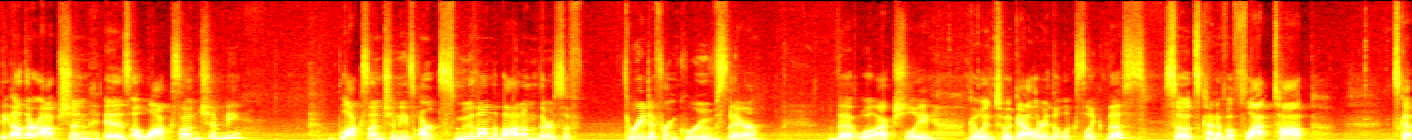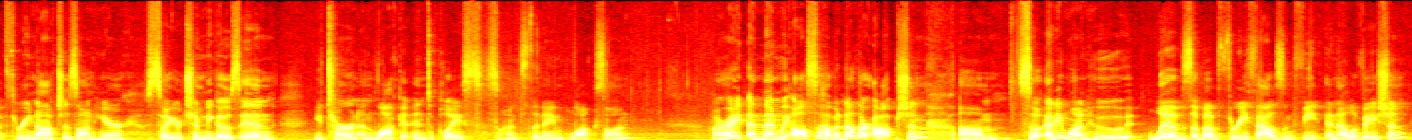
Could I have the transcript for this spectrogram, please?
The other option is a Loxon chimney. Loxon chimneys aren't smooth on the bottom. There's three different grooves there that will actually go into a gallery that looks like this. So it's kind of a flat top. It's got three notches on here. So your chimney goes in, you turn and lock it into place. So hence the name Loxon. All right, and then we also have another option. Um, so anyone who lives above 3,000 feet in elevation,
